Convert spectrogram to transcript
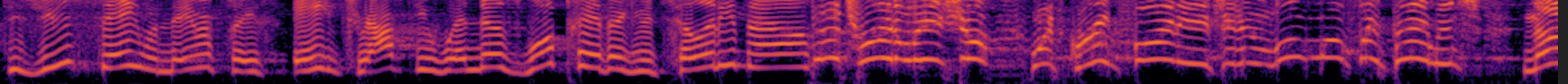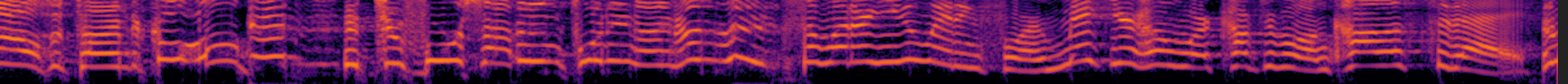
Did you say when they replace eight drafty windows, we'll pay their utility bills? That's right, Alicia. With great financing and low monthly payments, now's the time to call All Good at 247 2900. So what are you waiting for? Make your home more comfortable and call us today. And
